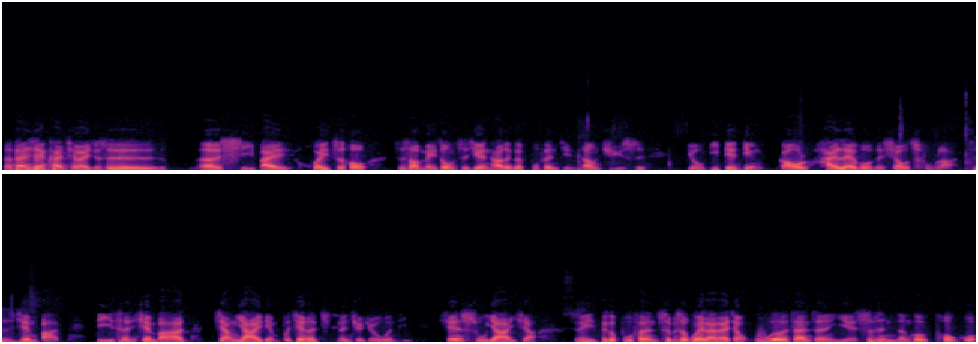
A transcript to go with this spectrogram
那但是现在看起来就是呃，习拜会之后，至少美中之间它那个部分紧张局势有一点点高 high level 的消除啦，是先把第一层先把它。降压一点，不见得能解决问题，先舒压一下。所以这个部分是不是未来来讲，乌俄战争也是不是能够透过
